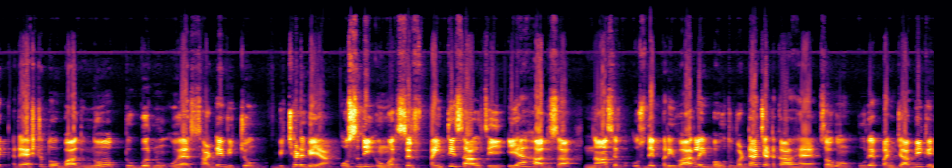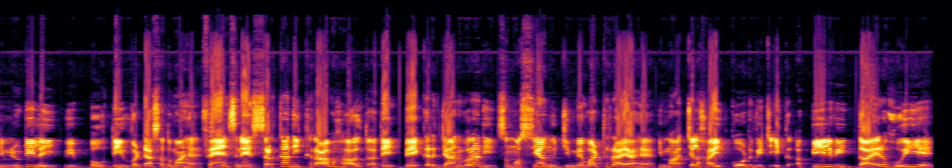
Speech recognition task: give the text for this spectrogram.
ਕਾਰਡੀਅਕ ਅਰੈਸਟ ਤੋਂ ਬਾਅਦ 9 ਅਕਤੂਬਰ ਨੂੰ ਉਹ ਸਾਡੇ ਵਿੱਚੋਂ ਵਿਛੜ ਗਿਆ। ਉਸ ਦੀ ਉਮਰ ਸਿਰਫ 35 ਸਾਲ ਸੀ। ਇਹ ਹਾਦਸਾ ਨਾ ਸਿਰਫ ਉਸ ਦੇ ਪਰਿਵਾਰ ਲਈ ਬਹੁਤ ਵੱਡਾ ਝਟਕਾ ਹੈ, ਸਗੋਂ ਪੂਰੇ ਪੰਜਾਬੀ ਕਮਿਊਨਿਟੀ ਲਈ ਵੀ ਬਹੁਤ ਹੀ ਵੱਡਾ ਸਦਮਾ ਹੈ। ਫੈਨਸ ਨੇ ਸੜਕਾਂ ਦੀ ਖਰਾਬ ਹਾਲਤ ਅਤੇ ਬੇਘਰ ਜਾਨਵਰਾਂ ਦੀ ਸਮੱਸਿਆ ਨੂੰ ਜ਼ਿੰਮੇਵਾਰ ਠਹਿਰਾਇਆ ਹੈ। ਹਿਮਾਚਲ ਹਾਈ ਕੋਰਟ ਵਿੱਚ ਇੱਕ ਅਪੀਲ ਵੀ ਦਾਇਰ ਹੋਈ ਹੈ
